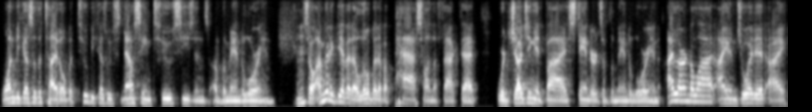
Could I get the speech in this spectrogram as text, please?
One because of the title, but two because we've now seen two seasons of The Mandalorian. Mm-hmm. So I'm going to give it a little bit of a pass on the fact that we're judging it by standards of The Mandalorian. I learned a lot. I enjoyed it. I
